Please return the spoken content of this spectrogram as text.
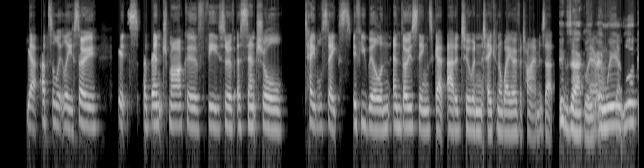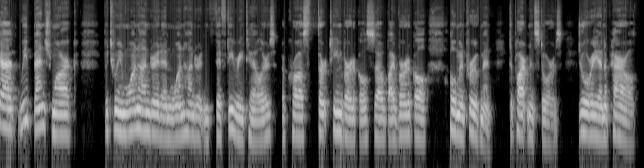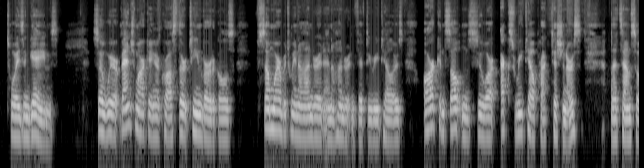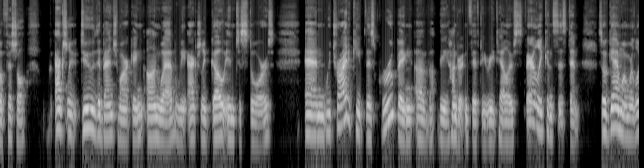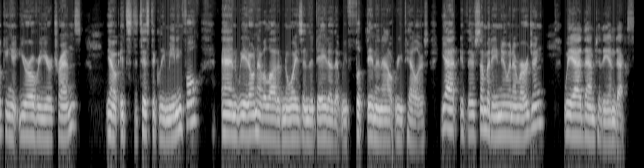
Yeah, absolutely. So it's a benchmark of the sort of essential table stakes, if you will, and, and those things get added to and taken away over time. Is that exactly? fair? And we Yep. look at we benchmark between 100 and 150 retailers across 13 verticals. So by vertical, home improvement, department stores, jewelry and apparel, toys and games. So we're benchmarking across 13 verticals, somewhere between 100 and 150 retailers. Our consultants, who are ex retail practitioners, that sounds so official, actually do the benchmarking on web. We actually go into stores and we try to keep this grouping of the 150 retailers fairly consistent. So again, when we're looking at year over year trends, you know, it's statistically meaningful and we don't have a lot of noise in the data that we've flipped in and out retailers. Yet, if there's somebody new and emerging, we add them to the index.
